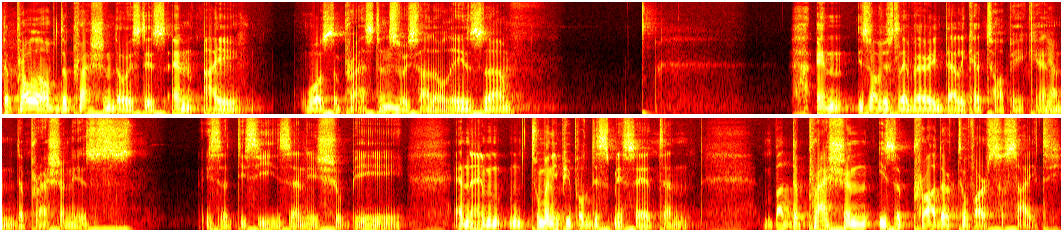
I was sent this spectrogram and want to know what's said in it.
The problem of depression, though, is this, and I was depressed and suicidal, is, um, and it's obviously a very delicate topic, and Yeah. depression is is a disease, and it should be, and, and too many people dismiss it, and but depression is a product of our society.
